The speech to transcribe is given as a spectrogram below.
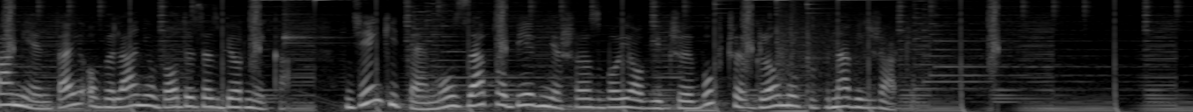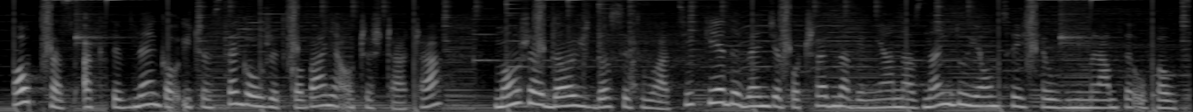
pamiętaj o wylaniu wody ze zbiornika. Dzięki temu zapobiegniesz rozwojowi grzybów czy glonów w nawilżaczu. Podczas aktywnego i częstego użytkowania oczyszczacza może dojść do sytuacji, kiedy będzie potrzebna wymiana znajdującej się w nim lampy UVC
